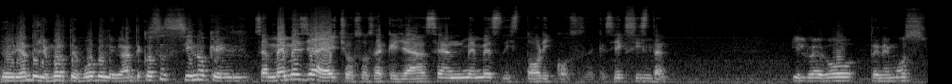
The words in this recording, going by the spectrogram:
deberían de llamarte Bob elegante, cosas así, ¿no? Que O sea, memes ya hechos, o sea, que ya sean memes históricos, o sea, que sí existan. y luego tenemos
